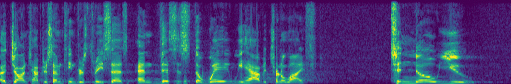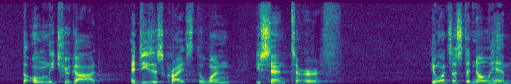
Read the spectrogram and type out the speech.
uh, John chapter 17, verse 3 says, And this is the way we have eternal life to know you, the only true God, and Jesus Christ, the one you sent to earth. He wants us to know him.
